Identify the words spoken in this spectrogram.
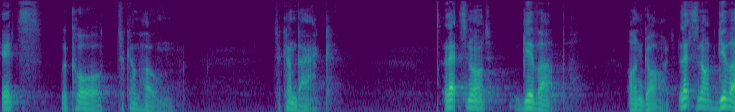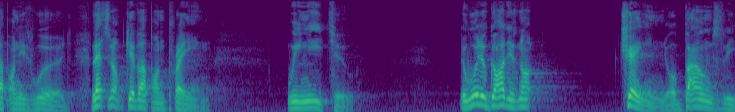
It's the call to come home, to come back. Let's not give up on God. Let's not give up on His Word. Let's not give up on praying. We need to. The Word of God is not chained or bound, as the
